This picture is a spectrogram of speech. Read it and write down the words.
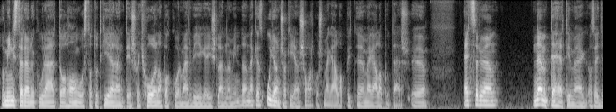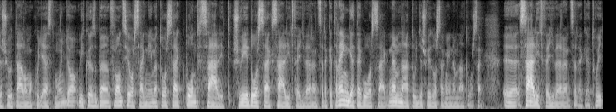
a miniszterelnök úr által hangoztatott kijelentés, hogy holnap akkor már vége is lenne mindennek, ez ugyancsak ilyen sarkos megállapítás egyszerűen nem teheti meg az Egyesült Államok, hogy ezt mondja, miközben Franciaország, Németország pont szállít, Svédország szállít fegyverrendszereket, rengeteg ország, nem NATO, ugye Svédország még nem NATO ország, szállít fegyverrendszereket, hogy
